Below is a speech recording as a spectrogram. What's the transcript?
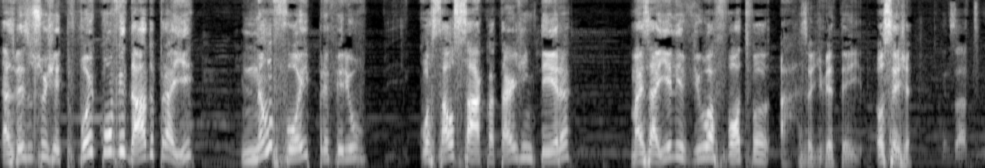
Às vezes o sujeito foi convidado para ir, não foi, preferiu coçar o saco a tarde inteira, mas aí ele viu a foto e falou: Ah, se eu devia ter ido. Ou seja, Exato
